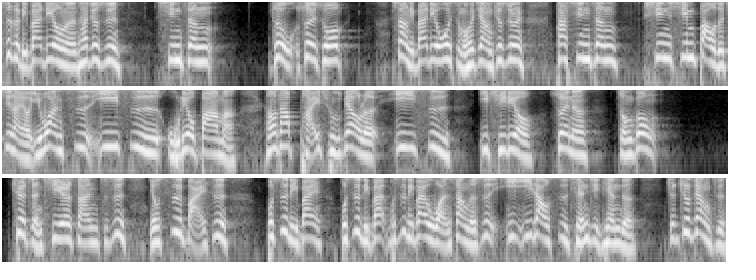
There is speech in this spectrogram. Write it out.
这个礼拜六呢，它就是新增，所以所以说。上礼拜六为什么会这样？就是因为它新增新新报的进来有一万四一四五六八嘛，然后它排除掉了一四一七六，所以呢，总共确诊七二三，只是有四百是不是礼拜不是礼拜不是礼拜五晚上的，是一一到四前几天的，就就这样子。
